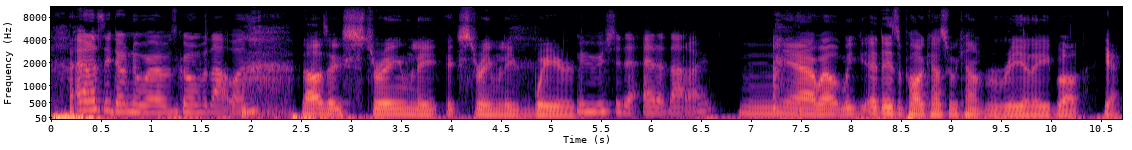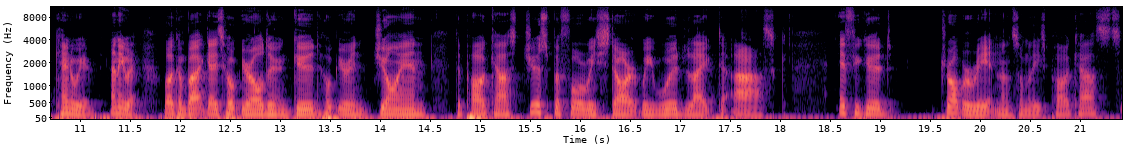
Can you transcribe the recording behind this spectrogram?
I honestly don't know where I was going with that one. That was extremely extremely weird. Maybe we should edit that out. Mm, yeah, well, we it is a podcast, so we can't really, but yeah, kind of weird. Anyway, welcome back, guys. Hope you're all doing good. Hope you're enjoying the podcast. Just before we start, we would like to ask if you could drop a rating on some of these podcasts.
